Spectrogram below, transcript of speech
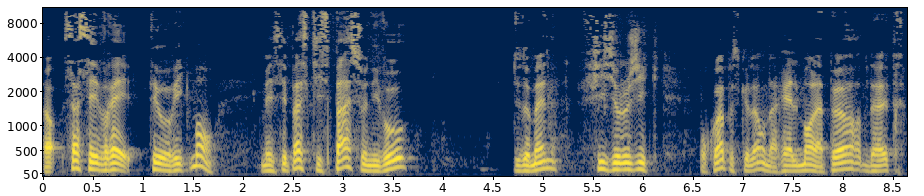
Alors ça c'est vrai théoriquement, mais c'est pas ce qui se passe au niveau du domaine physiologique. Pourquoi? Parce que là, on a réellement la peur d'être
